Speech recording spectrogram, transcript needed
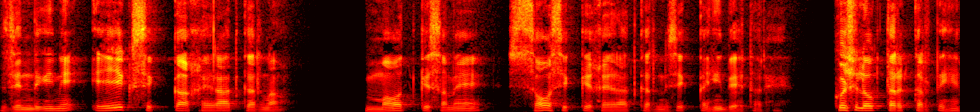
ज़िंदगी में एक सिक्का खैरात करना मौत के समय सौ सिक्के खैरात करने से कहीं बेहतर है। कुछ लोग तर्क करते हैं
